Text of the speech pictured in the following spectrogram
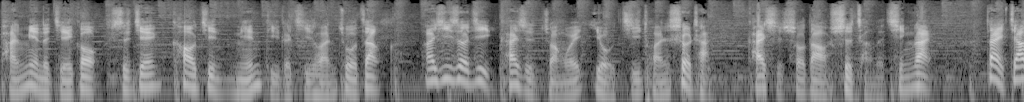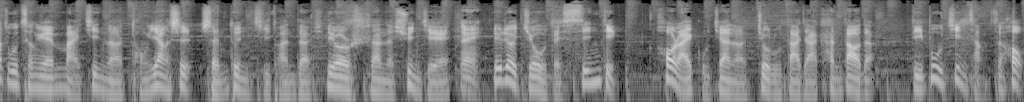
盘面的结构，时间靠近年底的集团做账，IC 设计开始转为有集团色彩，开始受到市场的青睐。在家族成员买进呢，同样是神盾集团的六二十三的迅捷，对，六六九五的新鼎，后来股价呢，就如大家看到的，底部进场之后，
